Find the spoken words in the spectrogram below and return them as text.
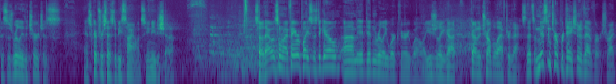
This is really the church's. And scripture says to be silent, so you need to shut up. So that was one of my favorite places to go. Um, it didn't really work very well. I usually got, got in trouble after that. So that's a misinterpretation of that verse, right?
